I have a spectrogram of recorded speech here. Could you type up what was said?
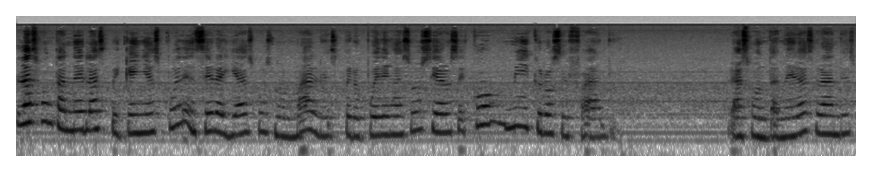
Las fontanelas pequeñas pueden ser hallazgos normales, pero pueden asociarse con microcefalia. Las fontanelas grandes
